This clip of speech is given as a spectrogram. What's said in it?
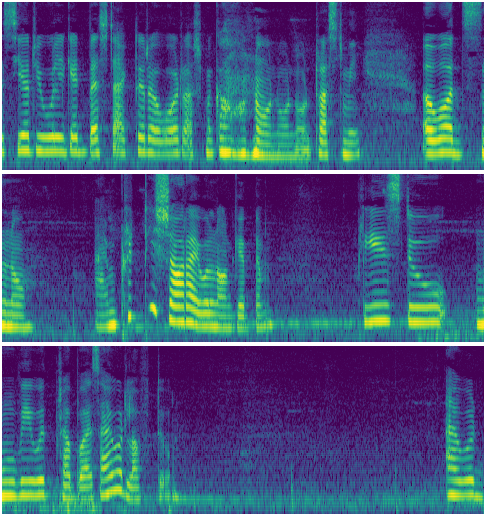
This year you will get Best Actor award, Rashmika. Oh, no, no, no. Trust me. Awards, no. I'm pretty sure I will not get them. Please do movie with Prabhas. I would love to. I would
